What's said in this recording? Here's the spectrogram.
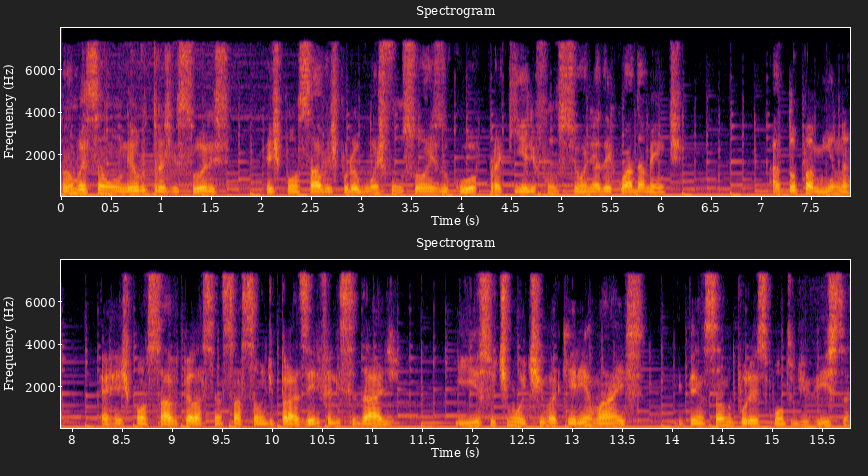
Ambas são neurotransmissores responsáveis por algumas funções do corpo para que ele funcione adequadamente. A dopamina é responsável pela sensação de prazer e felicidade, e isso te motiva a querer mais. E pensando por esse ponto de vista,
